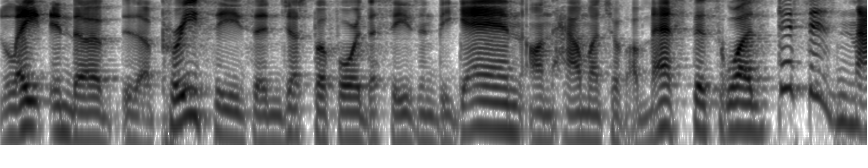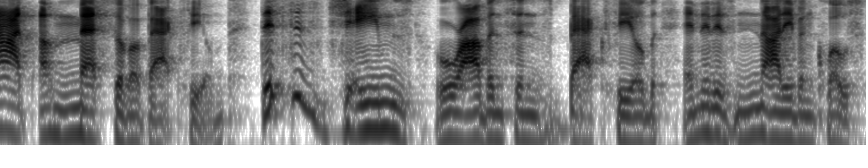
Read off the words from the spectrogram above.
late in the, the preseason, just before the season began, on how much of a mess this was. This is not a mess of a backfield. This is James Robinson's backfield, and it is not even close.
